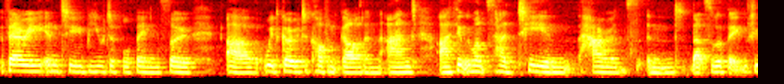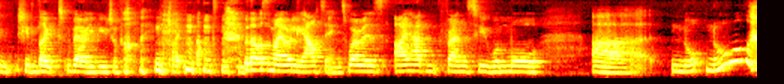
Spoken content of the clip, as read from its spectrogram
very into beautiful things so uh, we'd go to Covent Garden, and I think we once had tea in Harrods and that sort of thing. She she liked very beautiful things like that, but that was my only outings. Whereas I had friends who were more uh, no- normal.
